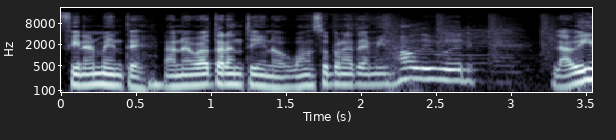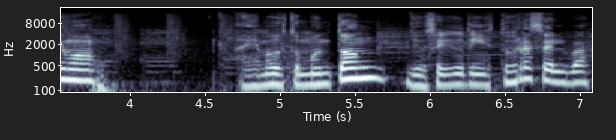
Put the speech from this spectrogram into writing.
finalmente, la nueva Tarantino, Once Upon a Time in Hollywood. La vimos. A mí me gustó un montón. Yo sé que tú tienes tus reservas.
